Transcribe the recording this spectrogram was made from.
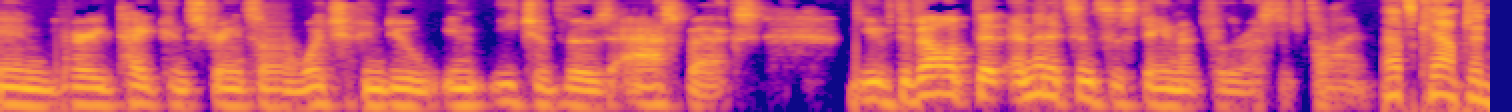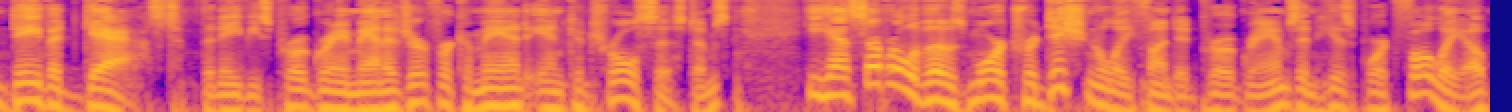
in very tight constraints on what you can do in each of those aspects. You've developed it, and then it's in sustainment for the rest of time. That's Captain David Gast, the Navy's program manager for command and control systems. He has several of those more traditionally funded programs in his portfolio,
